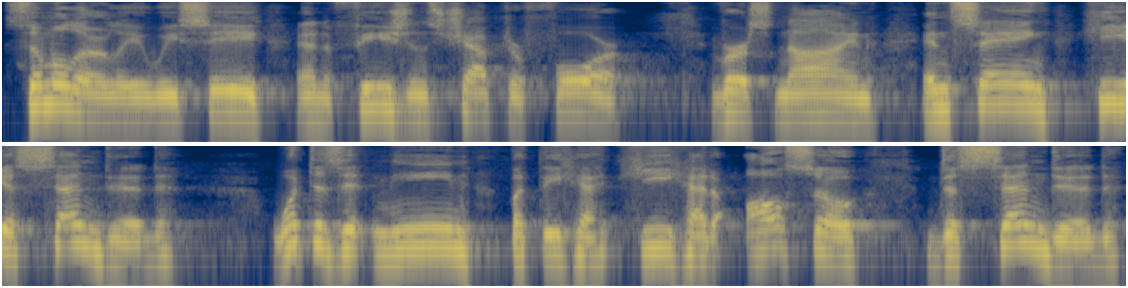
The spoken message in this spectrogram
Similarly, we see in Ephesians chapter 4, verse 9, in saying he ascended, what does it mean but the, he had also descended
